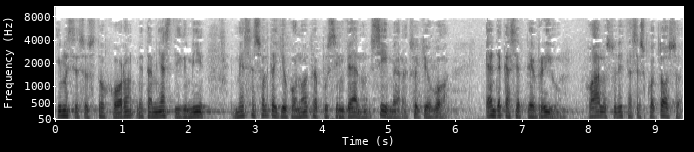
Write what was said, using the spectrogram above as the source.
είμαστε σε σωστό χώρο μετά μια στιγμή μέσα σε όλα τα γεγονότα που συμβαίνουν σήμερα ξέρω και εγώ. 11 Σεπτεμβρίου ο άλλος σου λέει θα σε σκοτώσω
